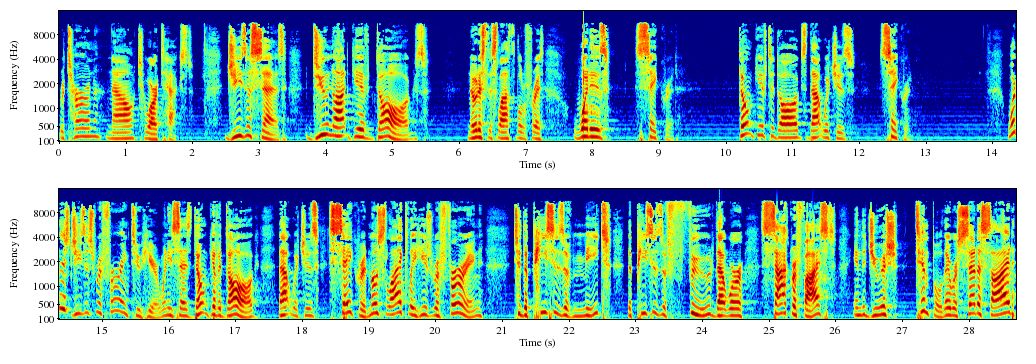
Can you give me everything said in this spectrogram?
return now to our text. Jesus says, Do not give dogs, notice this last little phrase, what is sacred. Don't give to dogs that which is sacred. What is Jesus referring to here when he says, Don't give a dog that which is sacred? Most likely, he's referring to the pieces of meat, the pieces of food that were sacrificed in the Jewish temple. They were set aside,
